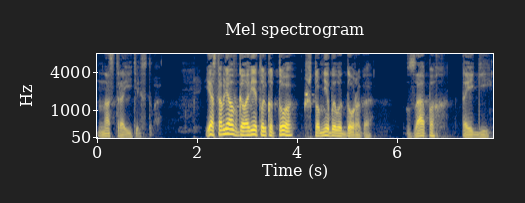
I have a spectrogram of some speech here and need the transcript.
на строительство. Я оставлял в голове только то, что мне было дорого — запах тайги.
